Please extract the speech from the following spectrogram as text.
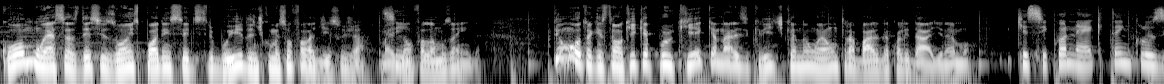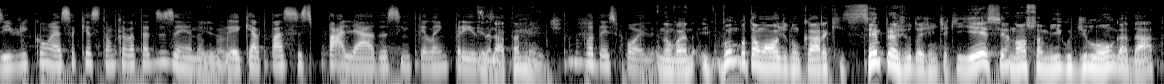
como essas decisões podem ser distribuídas. A gente começou a falar disso já, mas Sim. não falamos ainda. Tem uma outra questão aqui que é por que, que análise crítica não é um trabalho da qualidade, né, amor? Que se conecta, inclusive, com essa questão que ela está dizendo, Ex que ela está se espalhada assim pela empresa. Exatamente. Né? Não vou dar spoiler. Não vai. Vamos botar um áudio de um cara que sempre ajuda a gente aqui. E esse é nosso amigo de longa data,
